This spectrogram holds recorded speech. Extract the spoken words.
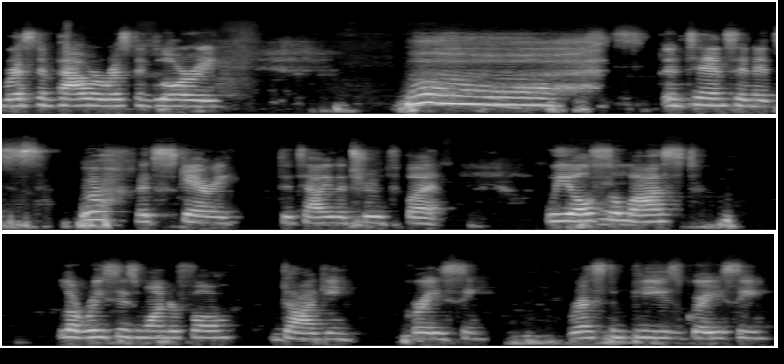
Rest in power, rest in glory. It's intense and it's ugh, it's scary to tell you the truth, but we also Mm. lost Larissa's wonderful doggy, Gracie. Rest in peace, Gracie.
